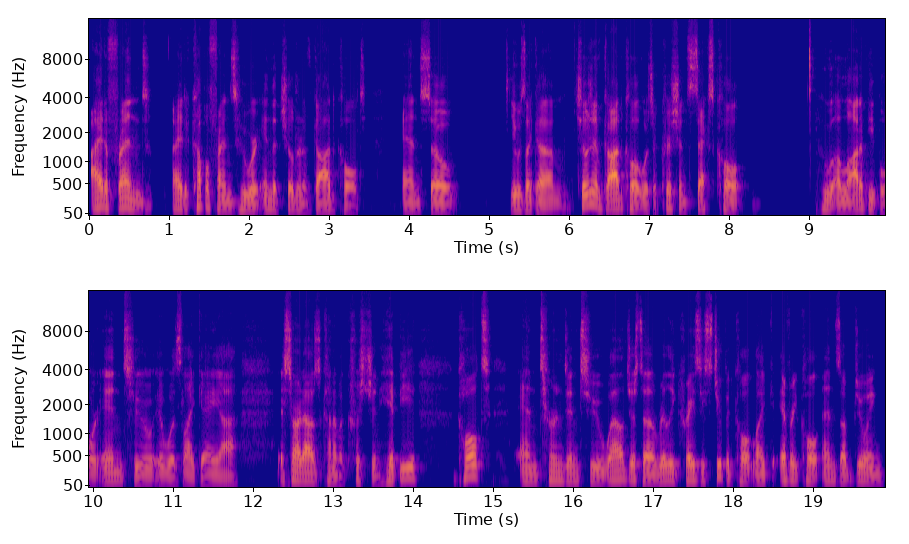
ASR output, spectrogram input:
I had a friend, I had a couple friends who were in the Children of God cult, and so it was like a um, Children of God cult was a Christian sex cult who a lot of people were into. It was like a uh, it started out as kind of a Christian hippie cult and turned into well just a really crazy stupid cult like every cult ends up doing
